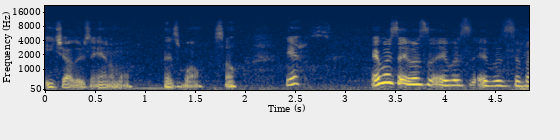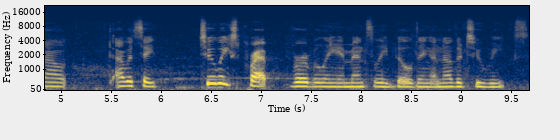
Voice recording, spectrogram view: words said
each other's animal as well. So, yeah. It was, it was, it was, it was about, I would say, two weeks prep verbally and mentally building another two weeks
